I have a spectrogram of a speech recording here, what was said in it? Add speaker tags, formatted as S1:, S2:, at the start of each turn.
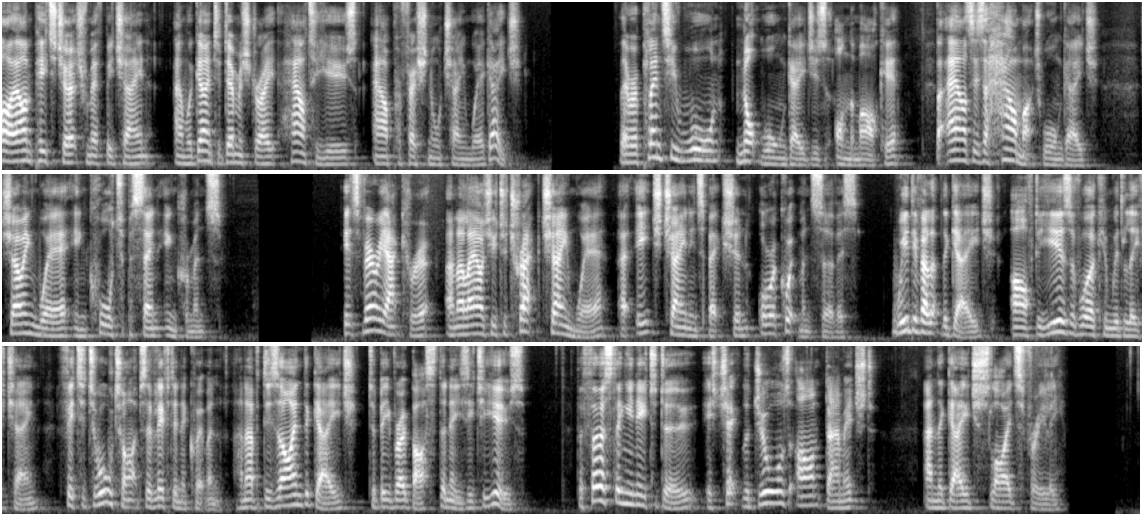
S1: Hi, I'm Peter Church from FB Chain and we're going to demonstrate how to use our professional chain wear gauge. There are plenty worn, not worn gauges on the market, but ours is a how much worn gauge, showing wear in quarter percent increments. It's very accurate and allows you to track chain wear at each chain inspection or equipment service. We developed the gauge after years of working with leaf chain, fitted to all types of lifting equipment, and have designed the gauge to be robust and easy to use. The first thing you need to do is check the jaws aren't damaged and the gauge slides freely.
